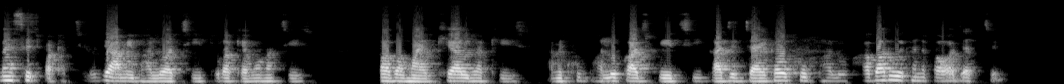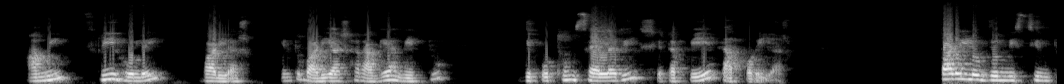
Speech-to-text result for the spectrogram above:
মেসেজ পাঠাচ্ছিল যে, আমি ভালো আছি, তোরা কেমন আছিস? বাবা মায়ের খেয়াল রাখিস, আমি খুব ভালো কাজ পেয়েছি, কাজের জায়গাও খুব ভালো, খাবারও এখানে পাওয়া যাচ্ছে। আমি ফ্রি হলেই বাড়ি আসব। কিন্তু বাড়ি আসার আগে আমি একটু যে প্রথম স্যালারি সেটা পেয়ে তারপরেই আসব। বাড়ির লোকজন নিশ্চিন্ত।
